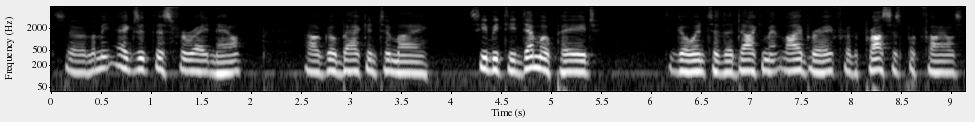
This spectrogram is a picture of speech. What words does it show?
So let me exit this for right now. I'll go back into my CBT demo page to go into the document library for the process book files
